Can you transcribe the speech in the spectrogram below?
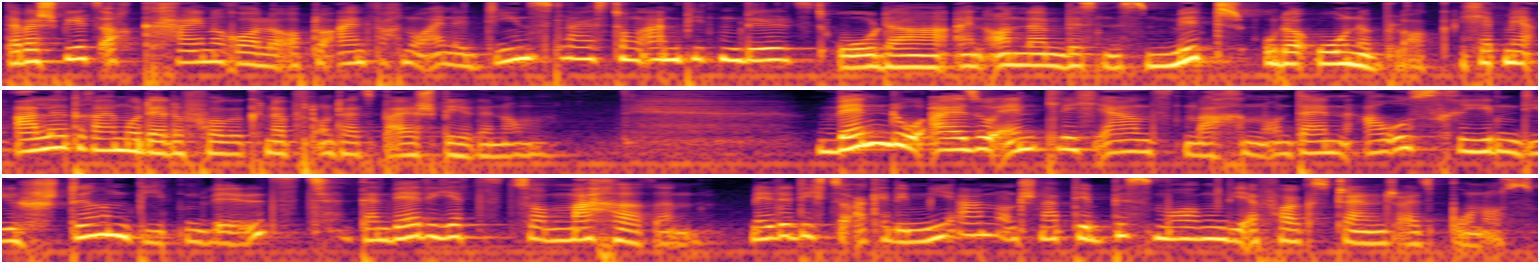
Dabei spielt es auch keine Rolle, ob du einfach nur eine Dienstleistung anbieten willst oder ein Online-Business mit oder ohne Blog. Ich habe mir alle drei Modelle vorgeknöpft und als Beispiel genommen. Wenn du also endlich ernst machen und deinen Ausreden die Stirn bieten willst, dann werde jetzt zur Macherin. Melde dich zur Akademie an und schnapp dir bis morgen die Erfolgschallenge als Bonus.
